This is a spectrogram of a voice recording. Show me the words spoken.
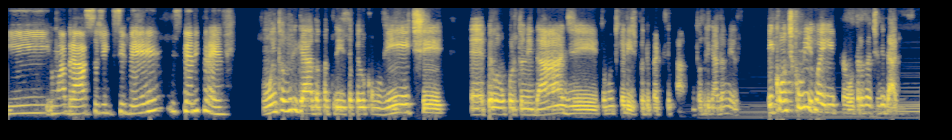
E um abraço, a gente se vê, espero em breve. Muito obrigada, Patrícia, pelo convite, é, pela oportunidade. Estou muito feliz de poder participar. Muito obrigada mesmo. E conte comigo aí para outras atividades.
